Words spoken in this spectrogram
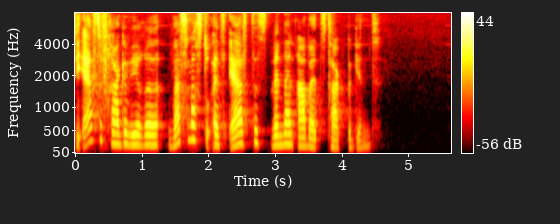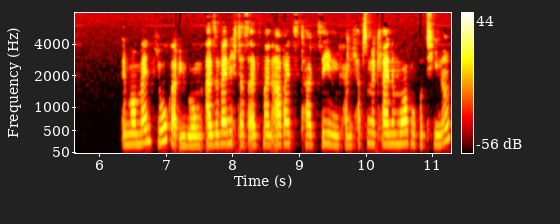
Die erste Frage wäre, was machst du als erstes, wenn dein Arbeitstag beginnt? Im Moment Yoga-Übungen. Also wenn ich das als meinen Arbeitstag sehen kann. Ich habe so eine kleine Morgenroutine.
